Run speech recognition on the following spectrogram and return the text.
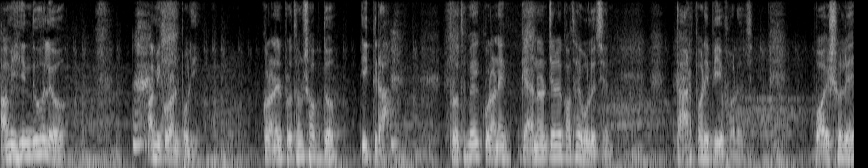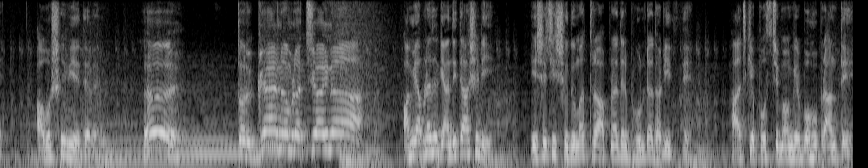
আমি হিন্দু হলেও আমি কোরআন পড়ি। কোরআনের প্রথম শব্দ ইকরা। প্রথমে কোরআনে জ্ঞান অর্জনের কথাই বলেছেন। তারপরে বিয়ে ফরজ। বয়স হলে অবশ্যই বিয়ে দেবেন। তোর জ্ঞান আমরা চাই না। আমি আপনাদের জ্ঞান দিতে আসিনি। এসেছি শুধুমাত্র আপনাদের ভুলটা ধরিয়ে দিতে। আজকে পশ্চিমবঙ্গের বহু প্রান্তে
